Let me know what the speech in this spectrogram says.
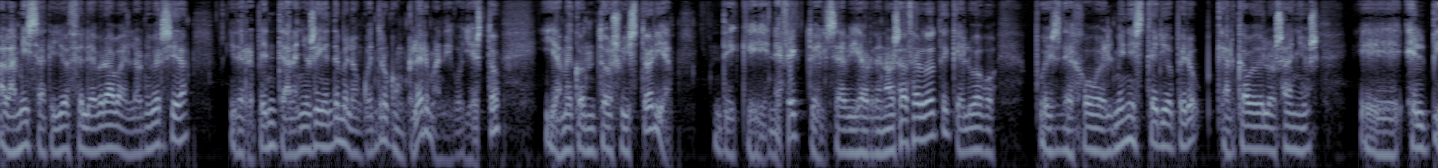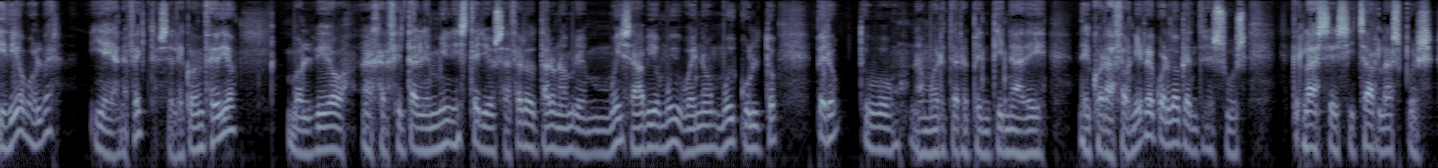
a la misa que yo celebraba en la universidad y de repente al año siguiente me lo encuentro con Clerman. Digo, ¿y esto? Y ya me contó su historia de que en efecto él se había ordenado sacerdote, que luego pues dejó el ministerio, pero que al cabo de los años eh, él pidió volver y en efecto se le concedió, volvió a ejercitar el ministerio sacerdotal, un hombre muy sabio, muy bueno, muy culto, pero tuvo una muerte repentina de, de corazón. Y recuerdo que entre sus clases y charlas, pues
